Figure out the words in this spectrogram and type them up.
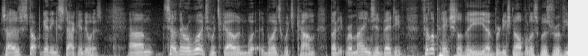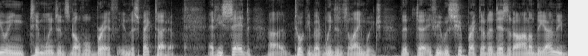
So stop getting stuck into us. Um, so there are words which go and w- words which come, but it remains inventive. Philip Hensher, the uh, British novelist, was reviewing Tim Winton's novel Breath in The Spectator. And he said, uh, talking about Winton's language, that uh, if he was shipwrecked on a desert island, the only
